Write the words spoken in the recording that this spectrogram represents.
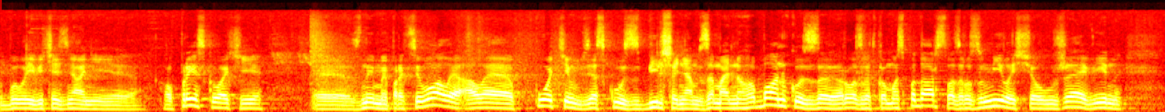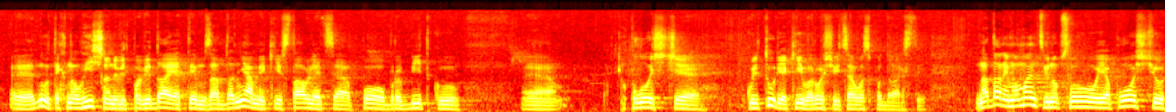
були вітчизняні оприскувачі. Е, З ними працювали, але потім, в зв'язку з збільшенням земельного банку, з розвитком господарства, зрозуміли, що вже він е, ну, технологічно не відповідає тим завданням, які ставляться по обробітку е, площі культур, які вирощуються в господарстві. На даний момент він обслуговує площу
